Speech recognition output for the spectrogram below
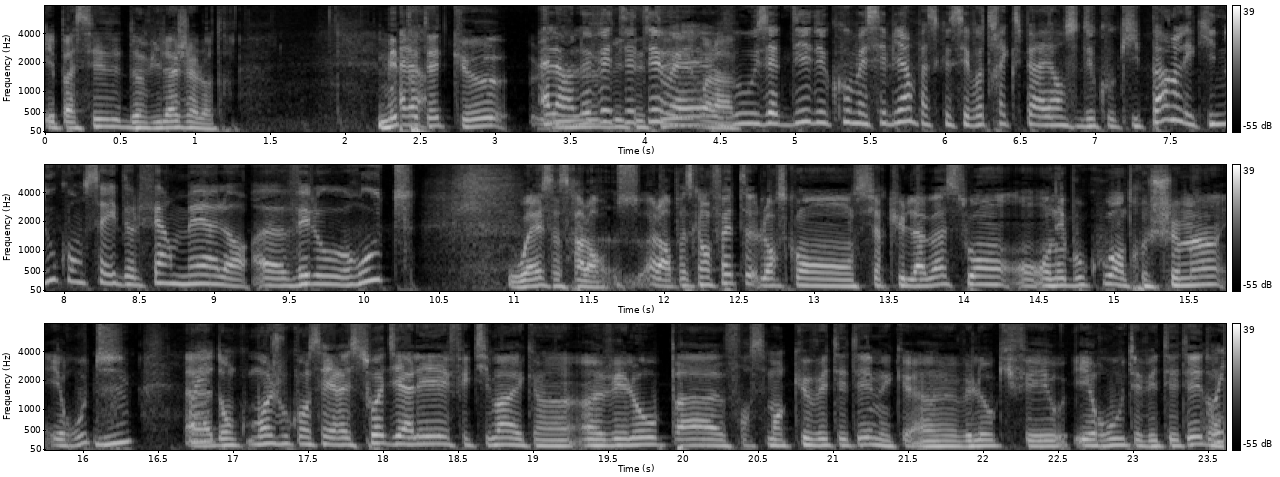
et passer d'un village à l'autre. Mais peut-être que. Alors le, VTT, vous vous êtes dit du coup, mais c'est bien parce que c'est votre expérience du coup qui parle et qui nous conseille de le faire. Mais alors euh, vélo route. Ouais, ça sera alors. Alors parce qu'en fait, lorsqu'on circule là-bas, soit on, est beaucoup entre chemin et route. Mhm. Euh, donc moi, je vous conseillerais soit d'y aller effectivement avec un, vélo, pas forcément que VTT, mais un vélo qui fait et route et VTT. Donc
